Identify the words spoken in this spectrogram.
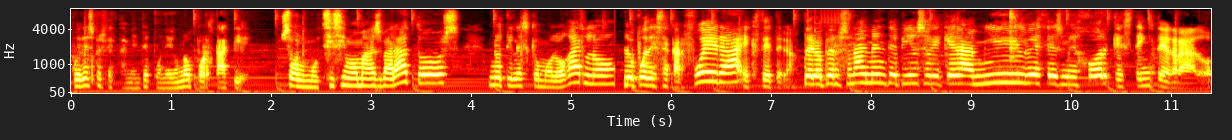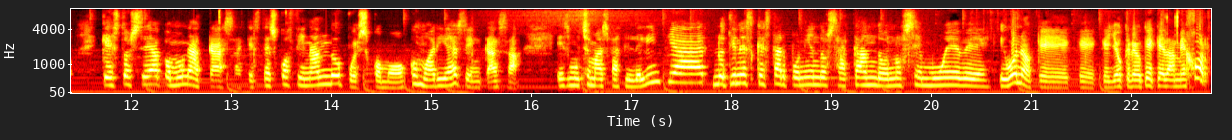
puedes perfectamente poner uno portátil. Son muchísimo más baratos, no tienes que homologarlo, lo puedes sacar fuera, etcétera. Pero personalmente pienso que queda mil veces mejor que esté integrado, que esto sea como una casa, que estés cocinando pues como, como harías en casa. Es mucho más fácil de limpiar, no tienes que estar poniendo, sacando, no se mueve y bueno, que, yo creo que queda mejor.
